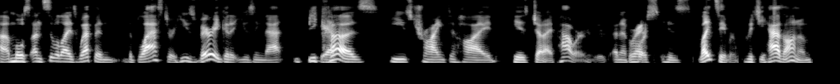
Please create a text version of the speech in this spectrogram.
uh, uh, most uncivilized weapon, the blaster, he's very good at using that because he's trying to hide his Jedi power, and of Right. course his lightsaber, which he has on him,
